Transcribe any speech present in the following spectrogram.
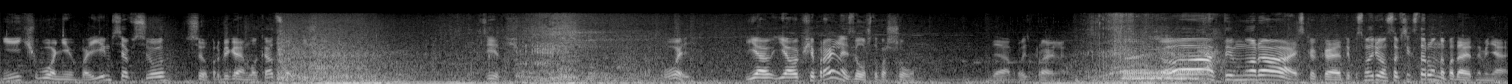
Ничего не боимся, все, все, пробегаем локацию, отлично. Где это еще? Ой. Я, я вообще правильно сделал, что пошел? Да, вроде правильно. Ах ты мразь какая! Ты посмотри, он со всех сторон нападает на меня.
